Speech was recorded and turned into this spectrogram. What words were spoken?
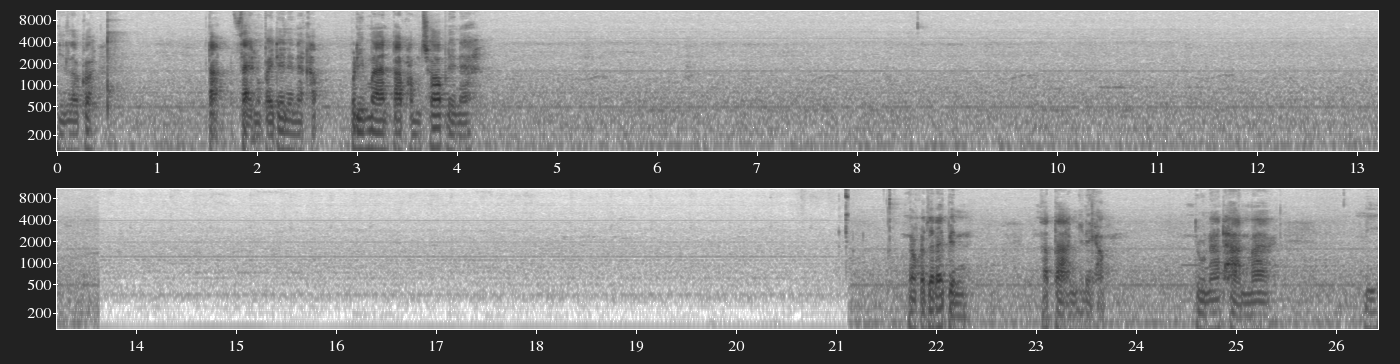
นี่เราก็ตักใส่ลงไปได้เลยนะครับ ปริมาณตามความชอบเลยนะ เราก็จะได้เป็นหน้าตาอย่างนี้เลยครับ ดูน่าทานมาก นี่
